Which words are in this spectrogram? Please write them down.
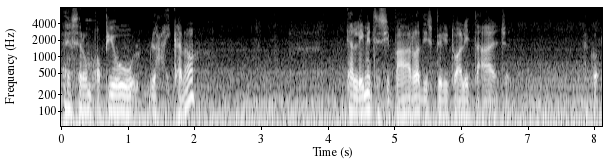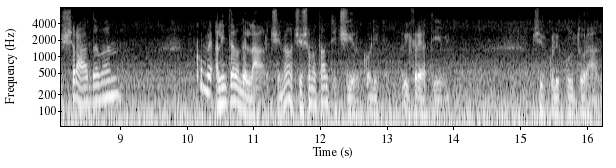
essere un po' più laica, no? E al limite si parla di spiritualità, eccetera. Ecco, Shradavan, come all'interno dell'Arci, no? Ci sono tanti circoli ricreativi, circoli culturali.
